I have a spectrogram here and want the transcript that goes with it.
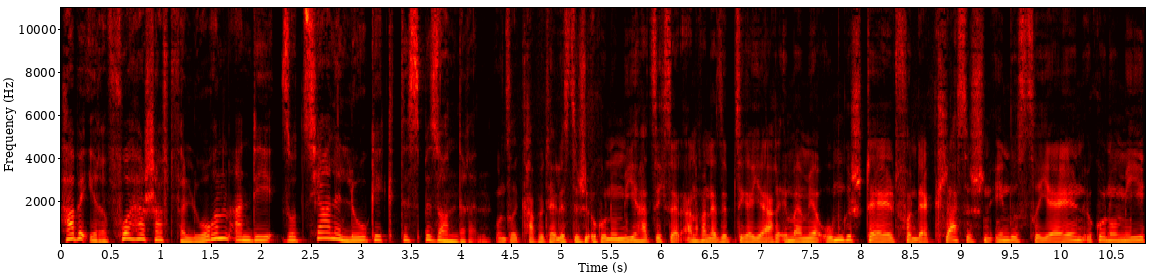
habe ihre Vorherrschaft verloren an die soziale Logik des Besonderen. Unsere kapitalistische Ökonomie hat sich seit Anfang der 70er Jahre immer mehr umgestellt von der klassischen industriellen Ökonomie,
